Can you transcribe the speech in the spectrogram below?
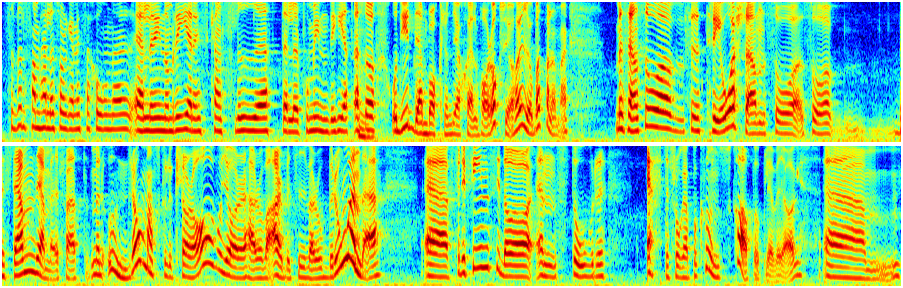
civilsamhällesorganisationer eller inom regeringskansliet eller på myndighet. Alltså, och det är den bakgrund jag själv har också, jag har ju jobbat med de här. Men sen så för tre år sedan så, så bestämde jag mig för att, men undra om man skulle klara av att göra det här och vara arbetsgivaroberoende. Eh, för det finns idag en stor efterfrågan på kunskap upplever jag. Ehm,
